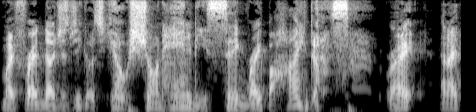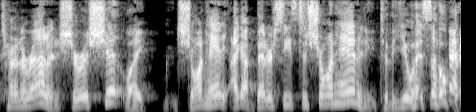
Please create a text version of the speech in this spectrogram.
My friend nudges me, he goes, "Yo, Sean Hannity's sitting right behind us." right? And I turn around and sure as shit, like Sean Hannity, I got better seats than Sean Hannity to the U.S. Open.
